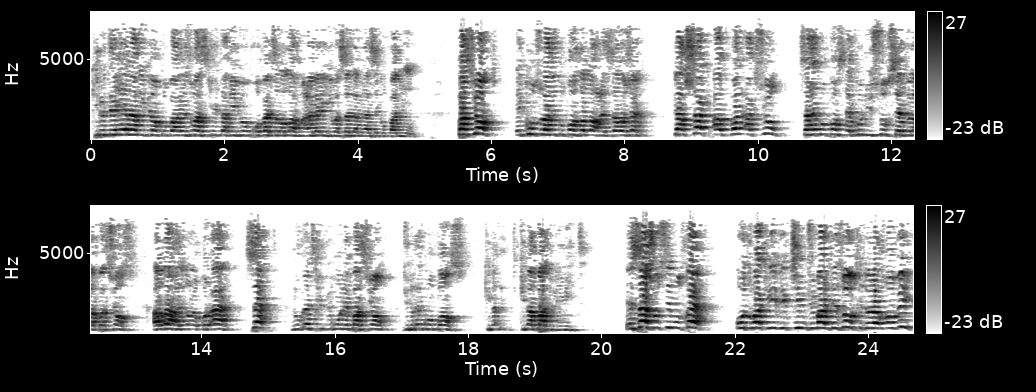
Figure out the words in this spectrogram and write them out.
qu'il ne t'est rien arrivé en comparaison à ce qui est arrivé au prophète sallallahu alayhi wa sallam et à ses compagnons. Patiente et compte sur la récompense d'Allah azza wa Car chaque bonne action, sa récompense est connue sauf celle de la patience. Allah a dit dans le Coran, certes, nous rétribuerons les patients d'une récompense qui n'a pas de limite. Et sache aussi, mon frère, ô toi qui es victime du mal des autres et de leur envie,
